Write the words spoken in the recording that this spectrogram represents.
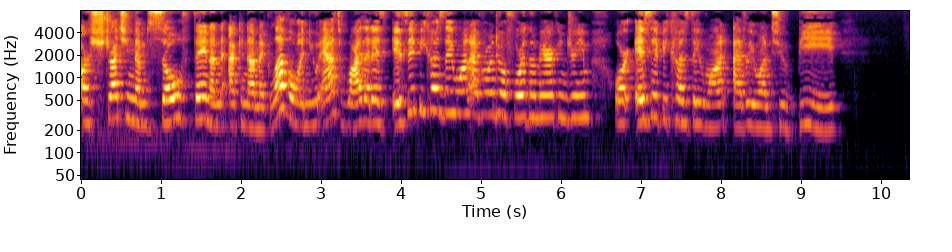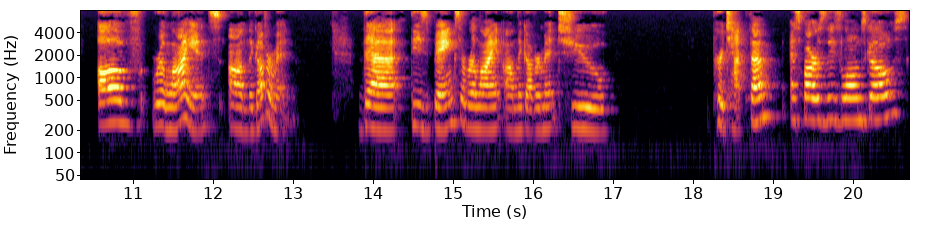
are stretching them so thin on an economic level and you ask why that is. Is it because they want everyone to afford the american dream or is it because they want everyone to be of reliance on the government? That these banks are reliant on the government to protect them as far as these loans goes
